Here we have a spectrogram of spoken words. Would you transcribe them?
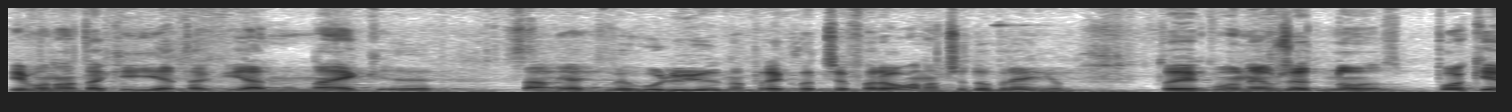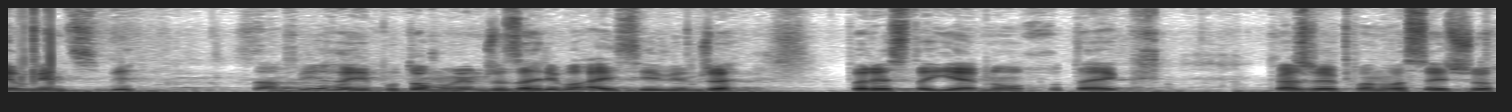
І воно так і є. Так я навіть е, сам як вигулюю, наприклад, чи фараона, чи добриню, то як вони вже, ну, поки він собі сам бігає, потім він вже загрівається і він вже перестає. Ну, так як каже пан Василь, що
